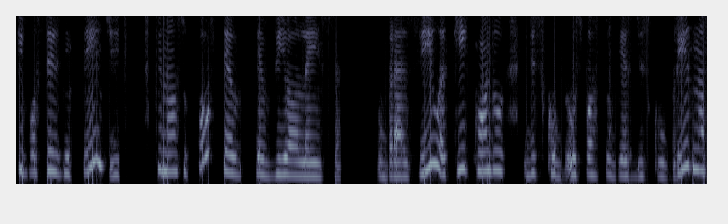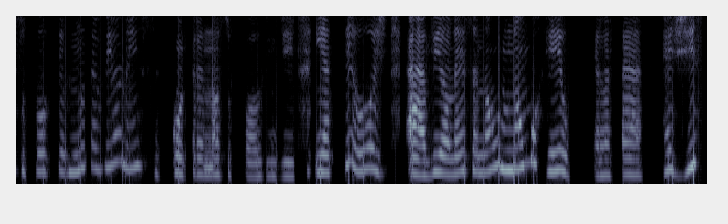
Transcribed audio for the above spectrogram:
que vocês entendem que nosso povo tem, tem violência. O Brasil aqui, quando os portugueses descobriram, nosso povo teve muita violência contra nosso povo indígena. E até hoje, a violência não, não morreu, ela está registra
